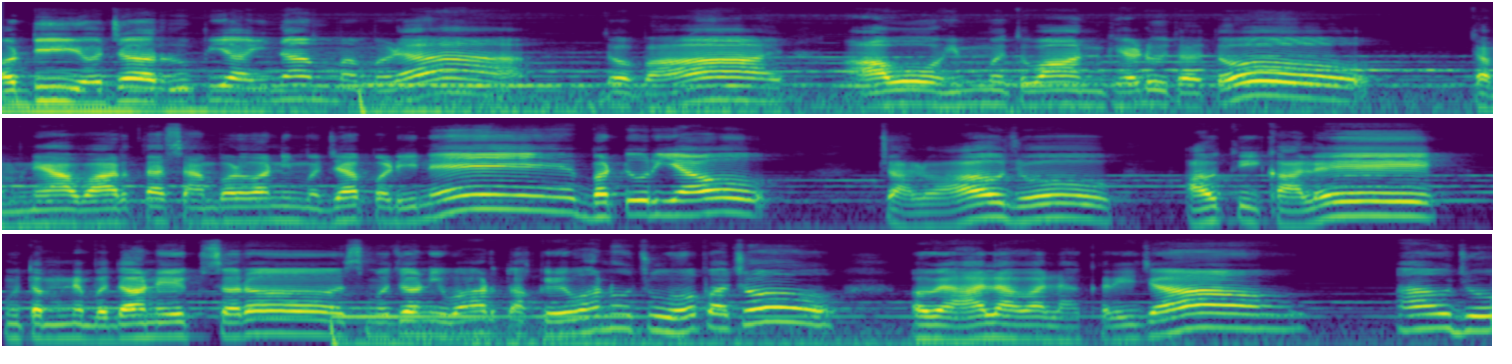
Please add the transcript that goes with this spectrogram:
અઢી હજાર રૂપિયા ઇનામમાં મળ્યા. તો ભાઈ, આવો હિંમતવાન ખેડૂત હતો. તમને આ વાર્તા સાંભળવાની મજા પડી ને, ભટુરિયાઓ? ચાલો આવજો. આવતીકાલે હું તમને બધાને એક સરસ મજાની વાર્તા કહેવાનો છું, હો પાછો. હવે હાલા વાલા કરી જાઓ. આવજો.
